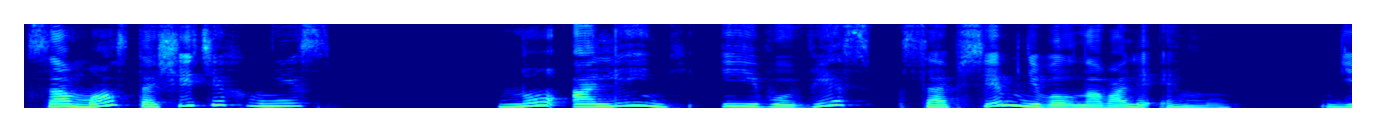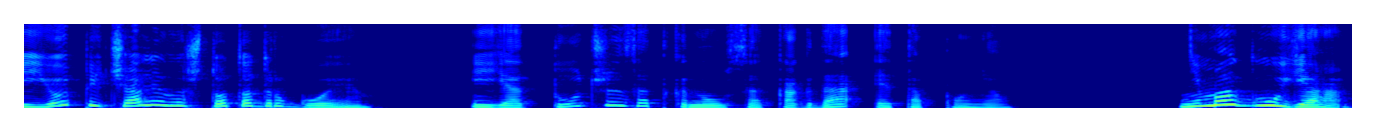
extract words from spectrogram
сама стащить их вниз. Но олень и его вес совсем не волновали Эмму. Ее печалило что-то другое. И я тут же заткнулся, когда это понял. «Не могу я!»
